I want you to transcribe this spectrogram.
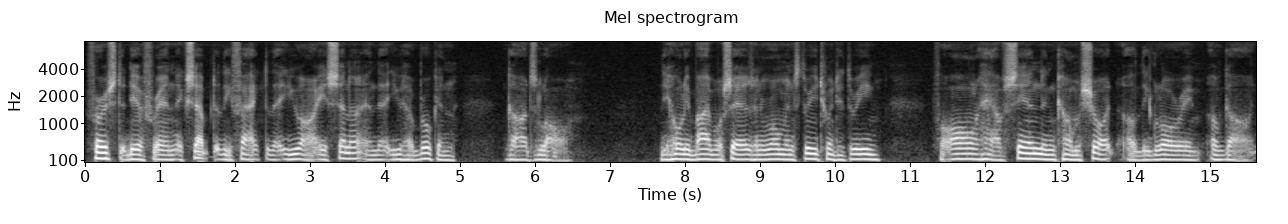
First, dear friend, accept the fact that you are a sinner and that you have broken God's law. The Holy Bible says in Romans 3:23, "For all have sinned and come short of the glory of God."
